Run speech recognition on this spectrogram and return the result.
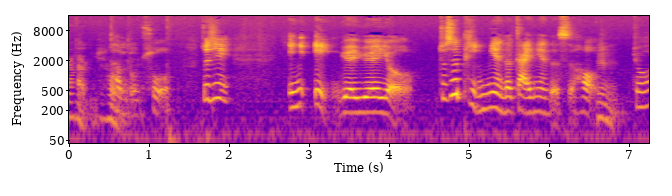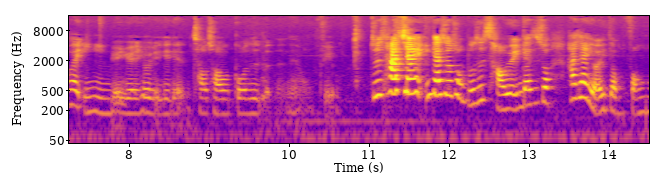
像还不错，很不错。最近隐隐约约有，就是平面的概念的时候，嗯，就会隐隐约约又有一点点超超过日本的那种 feel。就是他现在应该是说不是超越，应该是说他现在有一种风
